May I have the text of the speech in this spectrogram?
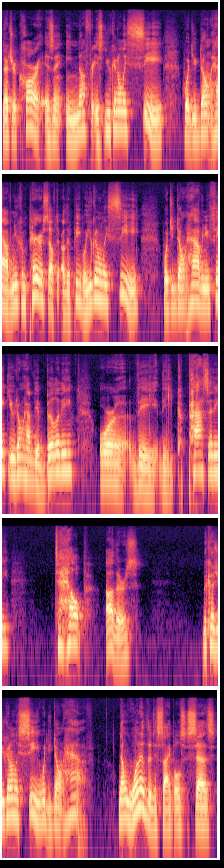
That your car isn't enough for you. You can only see what you don't have. And you compare yourself to other people. You can only see what you don't have. And you think you don't have the ability or the, the capacity to help others because you can only see what you don't have. Now, one of the disciples says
